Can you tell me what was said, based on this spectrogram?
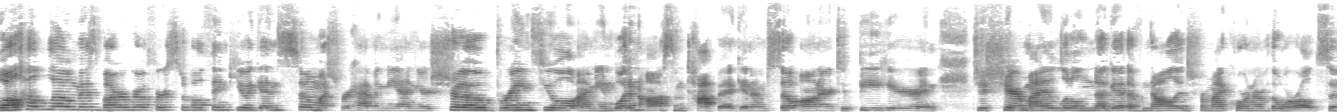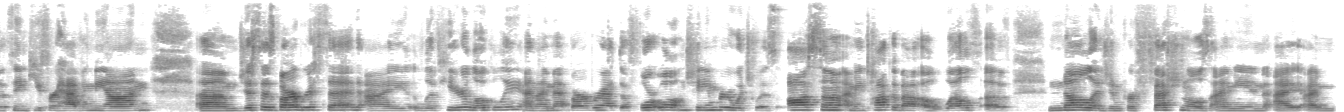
Well, hello, Miss Barbara. First of all, thank you again so much for having me on your show, Brain Fuel. I mean, what an awesome topic, and I'm so honored to be here and just share my little nugget of knowledge from my corner of the world. So, thank you for having me on. Um, just as Barbara said, I live here locally, and I met Barbara at the Fort Walton Chamber, which was awesome. I mean, talk about a wealth of knowledge and professionals. I mean, I, I'm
